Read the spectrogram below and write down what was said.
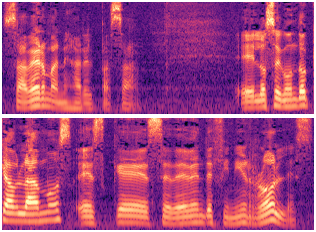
saber manejar el pasado. Eh, lo segundo que hablamos es que se deben definir roles.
